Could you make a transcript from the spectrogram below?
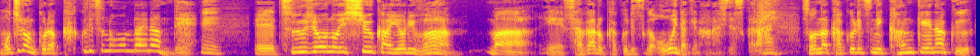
もちろんこれは確率の問題なんで、えええー、通常の1週間よりは、まあ、えー、下がる確率が多いだけの話ですから、はい、そんな確率に関係なく、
